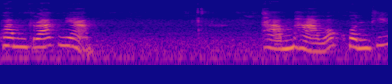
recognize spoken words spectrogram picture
ความรักเนี่ยถามหาว่าคนที่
